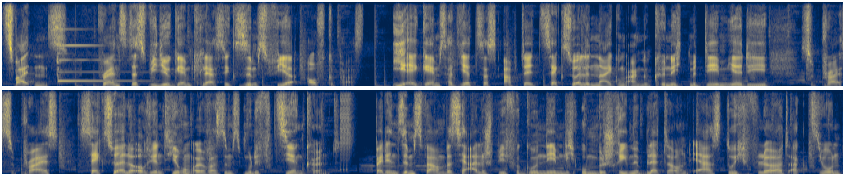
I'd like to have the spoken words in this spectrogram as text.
Zweitens, Friends des Videogame Classic Sims 4 aufgepasst. EA Games hat jetzt das Update Sexuelle Neigung angekündigt, mit dem ihr die, surprise, surprise, sexuelle Orientierung eurer Sims modifizieren könnt. Bei den Sims waren bisher alle Spielfiguren nämlich unbeschriebene Blätter und erst durch Flirt-Aktionen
